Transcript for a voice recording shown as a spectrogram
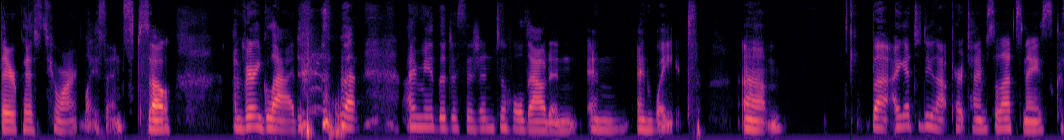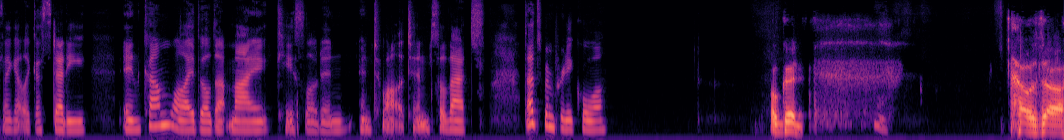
therapists who aren't licensed. So I'm very glad that I made the decision to hold out and and and wait. Um, but I get to do that part time, so that's nice because I get like a steady income while I build up my caseload in in Tualatin. So that's that's been pretty cool. Oh, good. Yeah. How's uh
